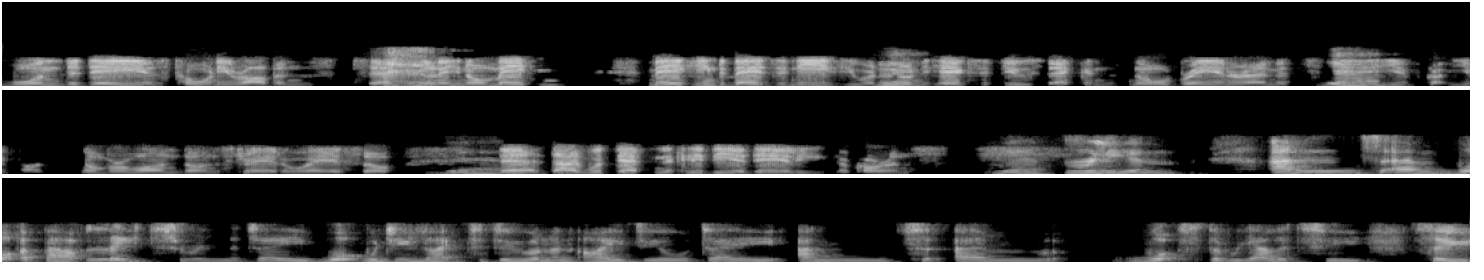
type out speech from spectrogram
won the day, as Tony Robbins said. you know, making making the beds an easy one. It only takes a few seconds, no brainer, and it's yeah. you've got you've got number one done straight away. So yeah. that that would definitely be a daily occurrence. Yeah, brilliant. And um, what about later in the day? What would you like to do on an ideal day? And um, what's the reality? So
